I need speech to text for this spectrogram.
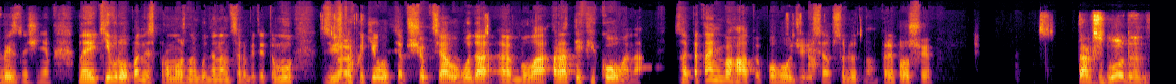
визначенням. Навіть Європа не спроможна буде нам це робити. Тому, звісно, Так. хотілося б, щоб ця угода е, була ратифікована. Запитань багато, погоджуюся, абсолютно. Перепрошую. Так, згоден.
